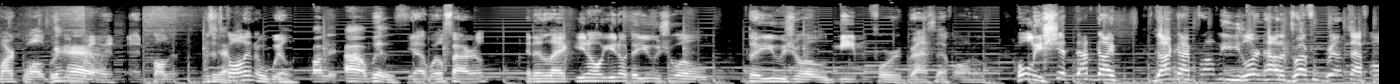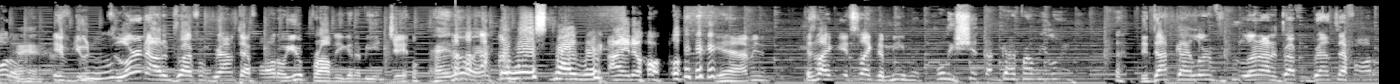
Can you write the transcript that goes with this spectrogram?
Mark Wahlberg Yeah. and Will and, and Colin. Was it Yeah. Colin or Will? Call it, uh, Will. Yeah, Will Ferrell. And then like you know, you know the usual, the usual meme for Grand Theft Auto. Holy shit, that guy, that guy probably learned how to drive from Grand Theft Auto. If you Mhm. learn how to drive from Grand Theft Auto, you're probably gonna be in jail. I know. I know. The worst driver. I know. yeah, I mean, it's like it's like the meme. Like, Holy shit, that guy probably learned. Did that guy learn learn how to drive from Grand Theft Auto?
